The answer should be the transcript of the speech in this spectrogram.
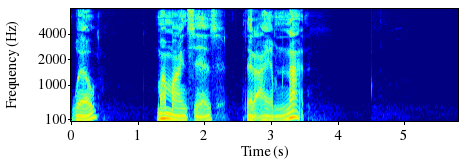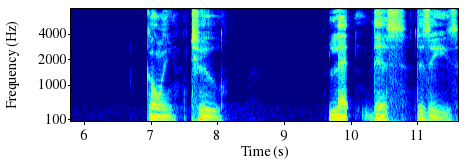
Well my mind says that i am not going to let this disease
